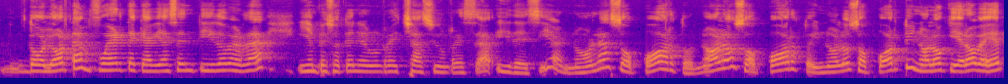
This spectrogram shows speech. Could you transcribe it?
dolor tan fuerte que había sentido, ¿verdad? Y empezó a tener un rechazo y un rechazo y decía, no la soporto, no lo soporto y no lo soporto y no lo quiero ver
